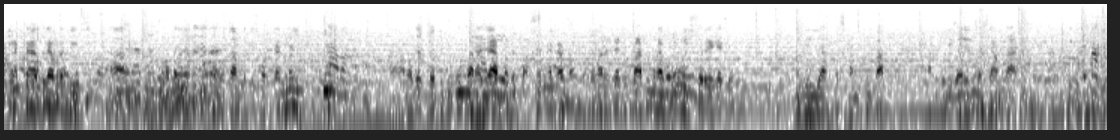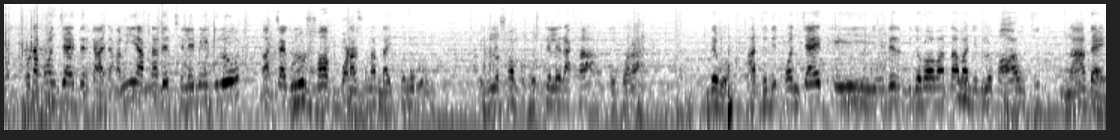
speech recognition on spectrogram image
এক লাখ টাকা করে আমরা দিয়েছি। আর আমাদের ক্ষমতা আমরা তো সরকার নই। আমাদের যতটুকু পারা যায়, আপনাদের পাশে থাকানো। ভগবানের কাছে প্রার্থনা করব ঈশ্বরের কাছে নিজেই আপনার শান্তি পাক, আর পরিবারের কাছে আমরা আছি। ওটা পঞ্চায়েতের কাজ। আমি আপনাদের ছেলে মেয়েগুলো, বাচ্চাগুলোর সব পড়াশোনার দায়িত্ব নেব। এগুলো সব হোস্টেলে রাখা, এ করা। দেব। আর যদি পঞ্চায়েত এই এদের বিধবা ভাতা বা যেগুলো পাওয়া উচিত না দেয়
